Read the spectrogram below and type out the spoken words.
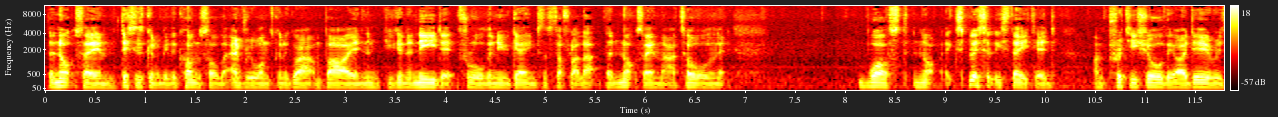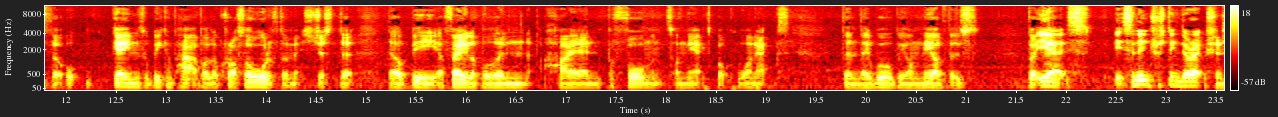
They're not saying this is going to be the console that everyone's going to go out and buy and you're going to need it for all the new games and stuff like that. They're not saying that at all. And it, whilst not explicitly stated, I'm pretty sure the idea is that games will be compatible across all of them. It's just that they'll be available in high end performance on the Xbox One X than they will be on the others. But yeah, it's it's an interesting direction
